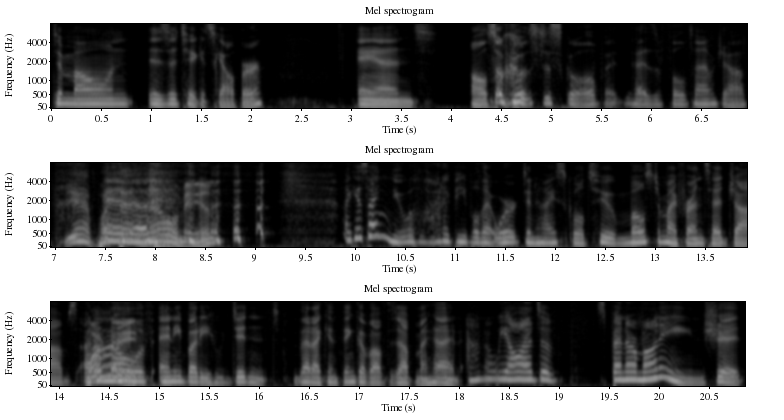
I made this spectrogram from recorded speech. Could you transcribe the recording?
Damone is a ticket scalper and also goes to school but has a full time job. yeah, what and, the uh, hell, man? I guess I knew a lot of people that worked in high school too. Most of my friends had jobs. I don't know if anybody who didn't that I can think of off the top of my head. I don't know. We all had to spend our money and shit.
